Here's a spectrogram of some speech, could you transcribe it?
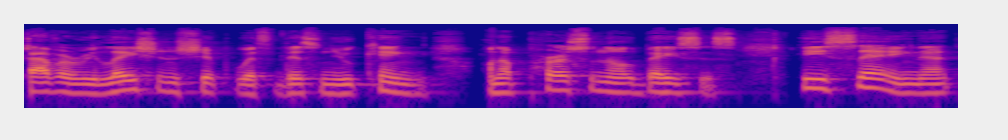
to have a relationship with this new king on a personal basis. He's saying that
